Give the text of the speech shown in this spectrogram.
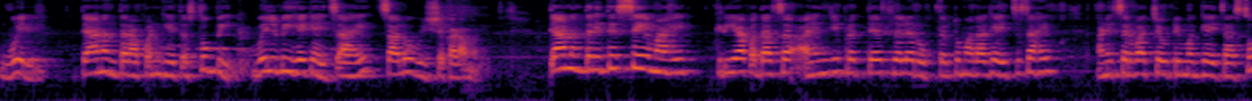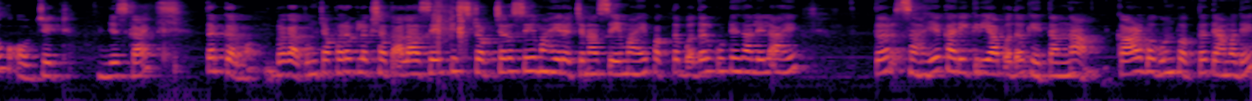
विल त्यानंतर आपण घेत असतो बी विल बी हे घ्यायचं आहे चालू भविष्य काळामध्ये त्यानंतर इथे सेम आहे. क्रियापदाचं आय एन जी प्रत्यय असलेलं रूप तर तुम्हाला घ्यायचंच आहे. आणि सर्वात शेवटी मग घ्यायचा असतो ऑब्जेक्ट म्हणजेच काय? तर कर्म. बघा तुमच्या फरक लक्षात आला असेल की स्ट्रक्चर सेम आहे रचना सेम आहे फक्त बदल कुठे झालेला आहे? तर सहाय्यकारी क्रियापदं घेताना काळ बघून फक्त त्यामध्ये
